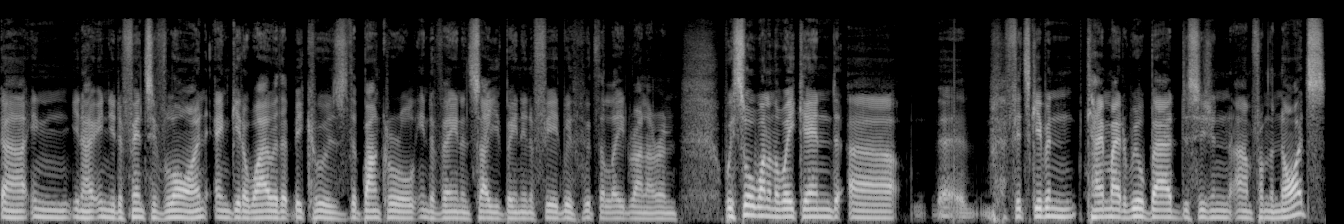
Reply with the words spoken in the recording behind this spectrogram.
uh, in you know in your defensive line and get away with it because the bunker will intervene and say you've been interfered with with the lead runner. And we saw one on the weekend. Uh, uh, Fitzgibbon came made a real bad decision um, from the Knights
